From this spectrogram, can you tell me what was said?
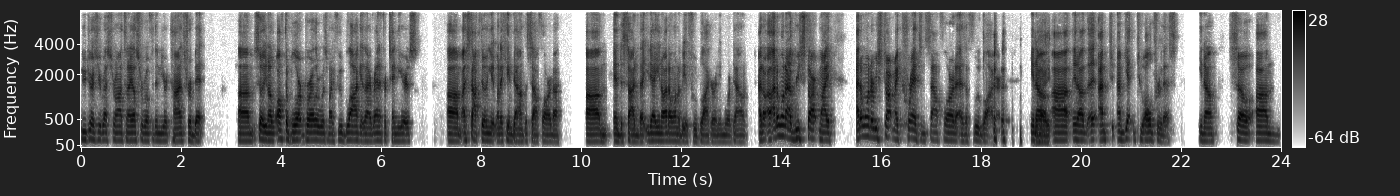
New Jersey restaurants, and I also wrote for the New York Times for a bit. Um, so you know, off the Bro- broiler was my food blog, and I ran it for ten years. Um, I stopped doing it when I came down to South Florida, um, and decided that yeah, you know, I don't want to be a food blogger anymore. Down, I don't, I don't want to restart my, I don't want to restart my creds in South Florida as a food blogger. you know, Right. uh, you know, I'm t- I'm getting too old for this. You know, so um,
